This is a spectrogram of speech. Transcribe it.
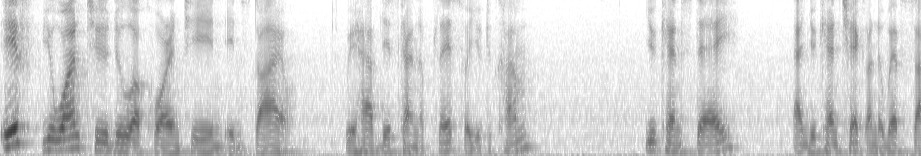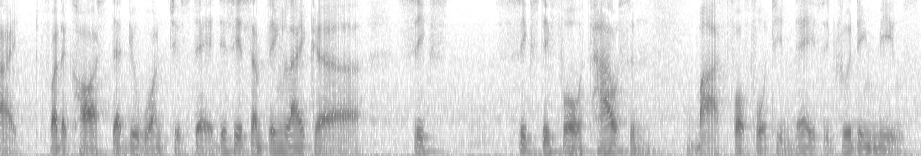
If you want to do a quarantine in style, we have this kind of place for you to come. You can stay and you can check on the website for the cost that you want to stay. This is something like uh, six, 64,000 baht for 14 days, including meals.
